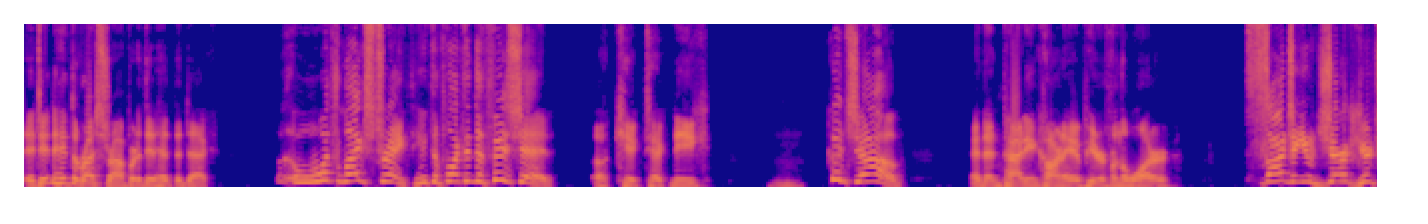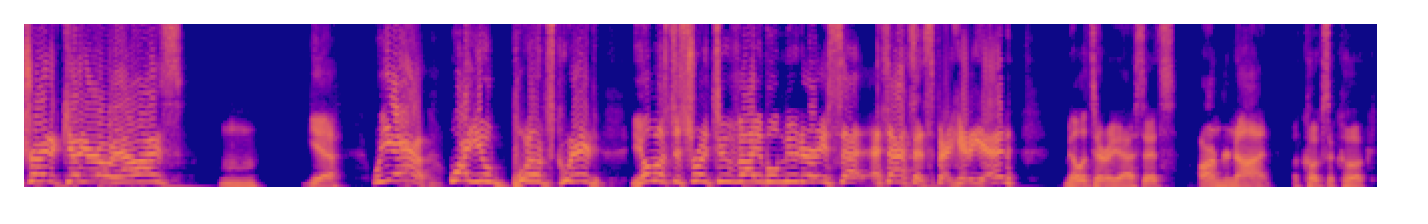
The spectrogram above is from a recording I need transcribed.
it didn't hit the restaurant, but it did hit the deck. What's leg strength? He deflected the fish head. A kick technique. Mm. Good job. And then Patty and Carne appear from the water. Sanji, you jerk! You're trying to kill your own allies? Hmm. Yeah. Well, yeah! Why, you boiled squid? You almost destroyed two valuable military assets, Spaghetti Head! Military assets? Armed or not, a cook's a cook.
